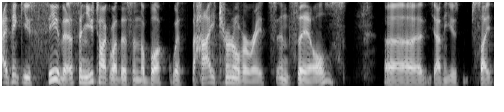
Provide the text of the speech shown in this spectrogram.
I think you see this, and you talk about this in the book with the high turnover rates in sales. Uh, I think you cite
